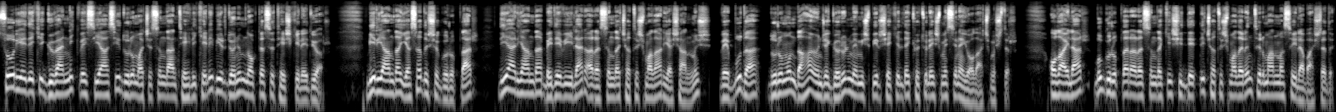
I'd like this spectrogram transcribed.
Suriye'deki güvenlik ve siyasi durum açısından tehlikeli bir dönüm noktası teşkil ediyor. Bir yanda yasa dışı gruplar, diğer yanda Bedeviler arasında çatışmalar yaşanmış ve bu da durumun daha önce görülmemiş bir şekilde kötüleşmesine yol açmıştır. Olaylar bu gruplar arasındaki şiddetli çatışmaların tırmanmasıyla başladı.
